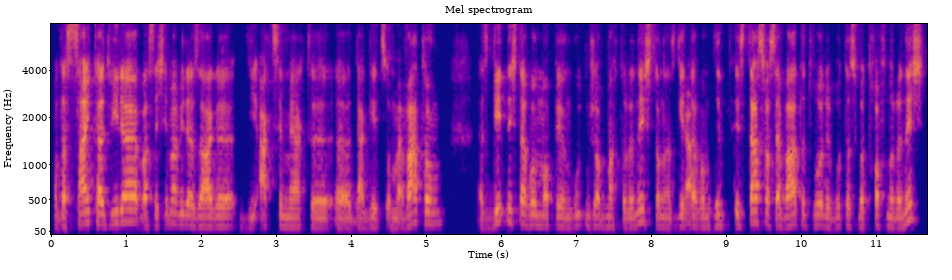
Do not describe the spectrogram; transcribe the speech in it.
Und das zeigt halt wieder, was ich immer wieder sage, die Aktienmärkte, da geht es um Erwartungen. Es geht nicht darum, ob ihr einen guten Job macht oder nicht, sondern es geht ja. darum, ist das, was erwartet wurde, wird das übertroffen oder nicht.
